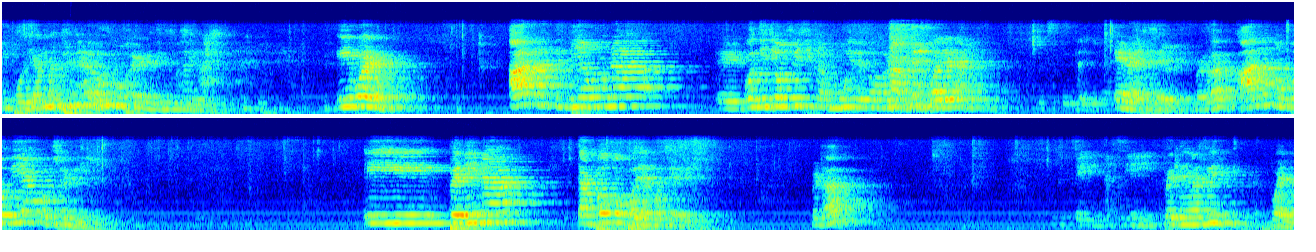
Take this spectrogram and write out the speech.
y podían mantener a dos mujeres y sus hijos. Y bueno, Ana tenía una eh, condición física muy desfavorable. ¿Cuál era? Era estéril, ¿verdad? Ana no podía concebir. Podía concebir. ¿Verdad? Sí. Penina sí. Bueno,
